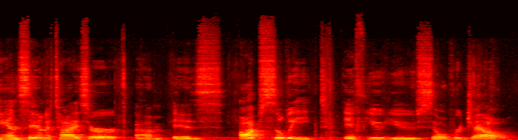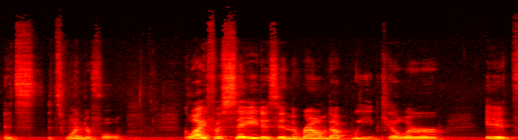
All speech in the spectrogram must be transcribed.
hand sanitizer um, is obsolete if you use silver gel. It's it's wonderful. Glyphosate is in the Roundup weed killer. It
